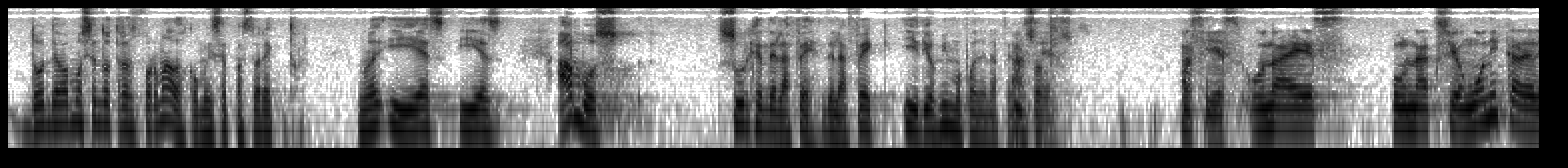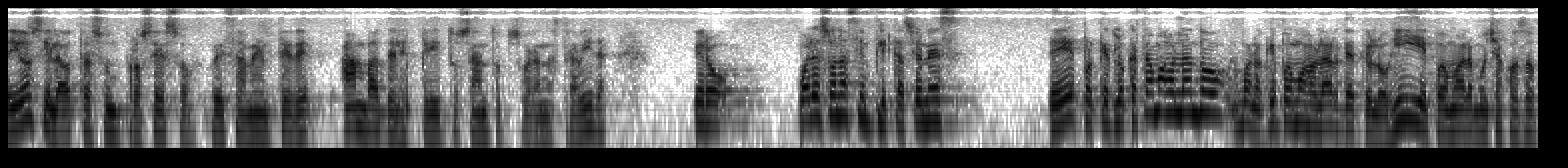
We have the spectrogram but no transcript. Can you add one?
donde vamos siendo transformados, como dice el pastor Héctor. Y es, y es, ambos surgen de la fe, de la fe, y Dios mismo pone la fe en nosotros. Así es. Una es una acción única de Dios y la otra es un proceso precisamente de ambas del Espíritu Santo sobre nuestra vida. Pero, ¿cuáles son las implicaciones porque lo que estamos hablando, bueno, aquí podemos hablar de teología y podemos hablar de muchas cosas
